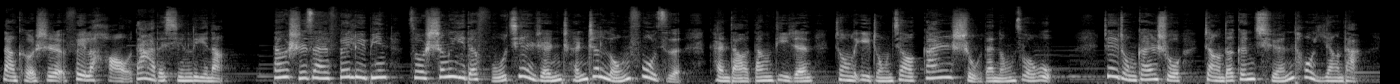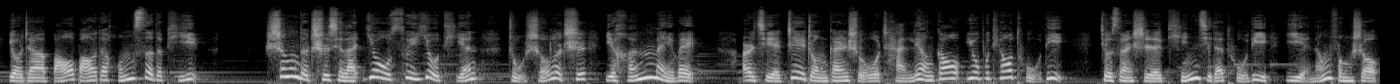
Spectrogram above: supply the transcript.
那可是费了好大的心力呢。当时在菲律宾做生意的福建人陈振龙父子看到当地人种了一种叫甘薯的农作物，这种甘薯长得跟拳头一样大，有着薄薄的红色的皮，生的吃起来又脆又甜，煮熟了吃也很美味。而且这种甘薯产量高又不挑土地，就算是贫瘠的土地也能丰收。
